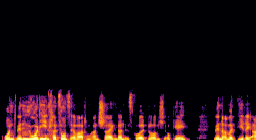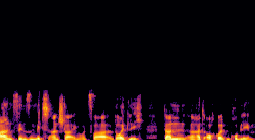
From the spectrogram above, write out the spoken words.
Und wenn nur die Inflationserwartungen ansteigen, dann ist Gold, glaube ich, okay. Wenn aber die realen Zinsen mit ansteigen, und zwar deutlich, dann äh, hat auch Gold ein Problem.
